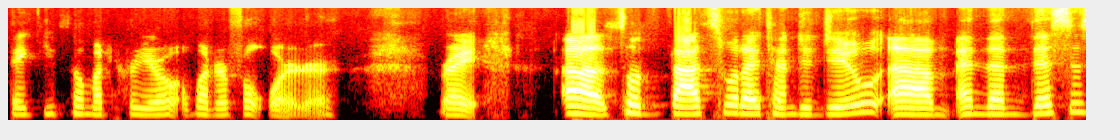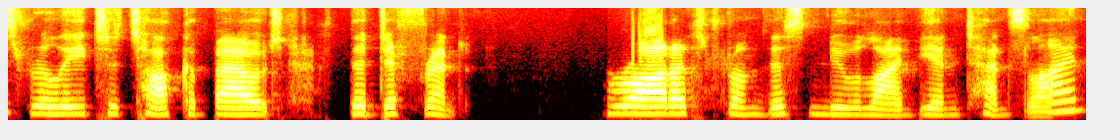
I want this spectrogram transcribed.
Thank you so much for your wonderful order, right? Uh, so that's what I tend to do. Um, and then this is really to talk about the different products from this new line, the Intense line.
